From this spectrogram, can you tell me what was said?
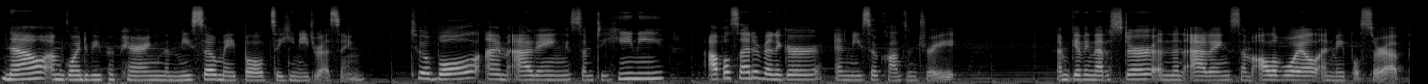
Now I'm going to be preparing the miso maple tahini dressing. To a bowl, I'm adding some tahini, apple cider vinegar, and miso concentrate. I'm giving that a stir and then adding some olive oil and maple syrup.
